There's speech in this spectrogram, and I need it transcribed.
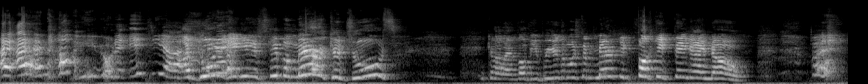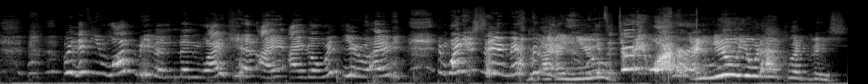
I, I am helping you go to India. I'm going to India to escape America, Jules! God, I love you, but you're the most American fucking thing I know! But but if you love me, then then why can't I I go with you? I why do you say American? I- I knew- it's a dirty word. I knew you would act like this!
